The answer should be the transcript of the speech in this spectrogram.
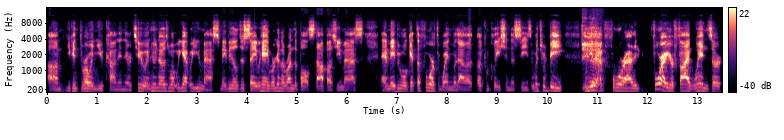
um, you can throw in UConn in there too. And who knows what we get with UMass? Maybe they'll just say, "Hey, we're going to run the ball, stop us, UMass," and maybe we'll get the fourth win without a, a completion this season, which would be when you have four out of four out of your five wins, or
